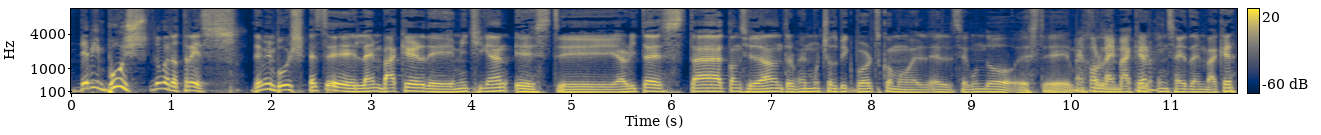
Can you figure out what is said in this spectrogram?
Devin Bush, número 3. Devin Bush, este linebacker de Michigan, este, ahorita está considerado en muchos big boards como el, segundo este, mejor, linebacker, inside linebacker.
